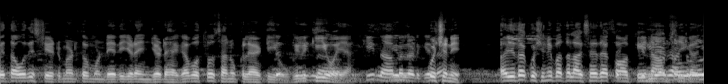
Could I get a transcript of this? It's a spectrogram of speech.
ਇਹ ਤਾਂ ਉਹਦੀ ਸਟੇਟਮੈਂਟ ਤੋਂ ਮੁੰਡੇ ਦੀ ਜਿਹੜਾ ਇੰਜਰਡ ਹੈਗਾ ਵਾ ਉੱਥੋਂ ਸਾਨੂੰ ਕਲੈਰਿਟੀ ਹੋਊਗੀ ਵੀ ਕੀ ਹੋਇਆ। ਕੀ ਨਾਮ ਹੈ ਲੜਕੇ ਕੁਝ ਨਹੀਂ। ਅਜੇ ਤਾਂ ਕੁਝ ਨਹੀਂ ਪਤਾ ਲੱਗ ਸਕਦਾ ਕੌਣ- ਕੀ ਨਾਮ ਸੀਗਾ। ਜੀ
